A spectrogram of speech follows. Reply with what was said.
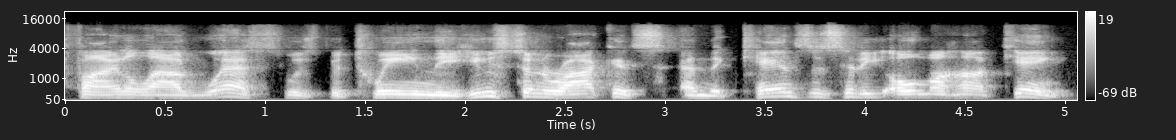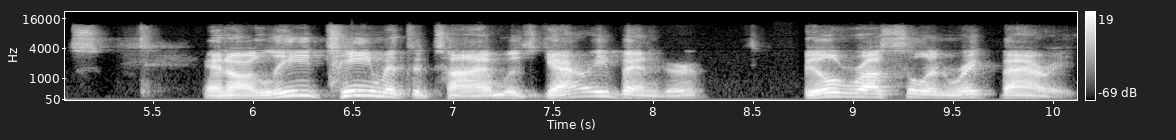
final out west was between the Houston Rockets and the Kansas City Omaha Kings. And our lead team at the time was Gary Bender, Bill Russell, and Rick Barry.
